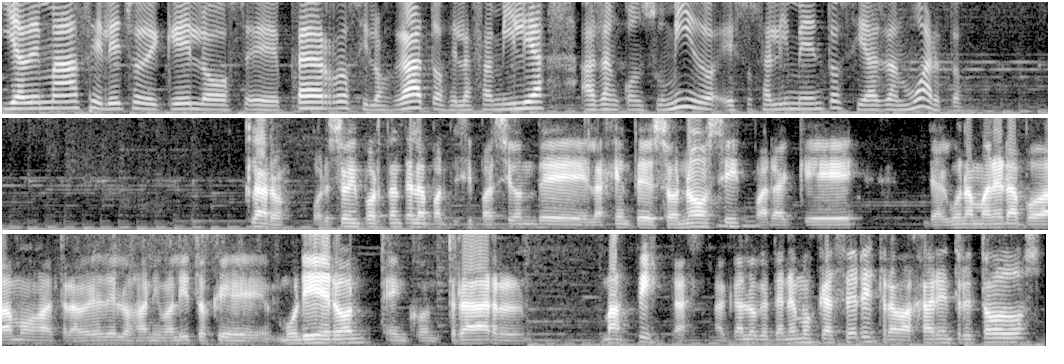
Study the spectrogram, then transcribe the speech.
y además el hecho de que los eh, perros y los gatos de la familia hayan consumido esos alimentos y hayan muerto. Claro, por eso es importante la participación de la gente de Zoonosis para que de alguna manera podamos a través de los animalitos que murieron encontrar más pistas. Acá lo que tenemos que hacer es trabajar entre todos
